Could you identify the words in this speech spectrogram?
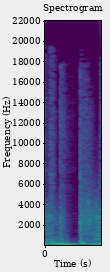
Mm-hmm.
